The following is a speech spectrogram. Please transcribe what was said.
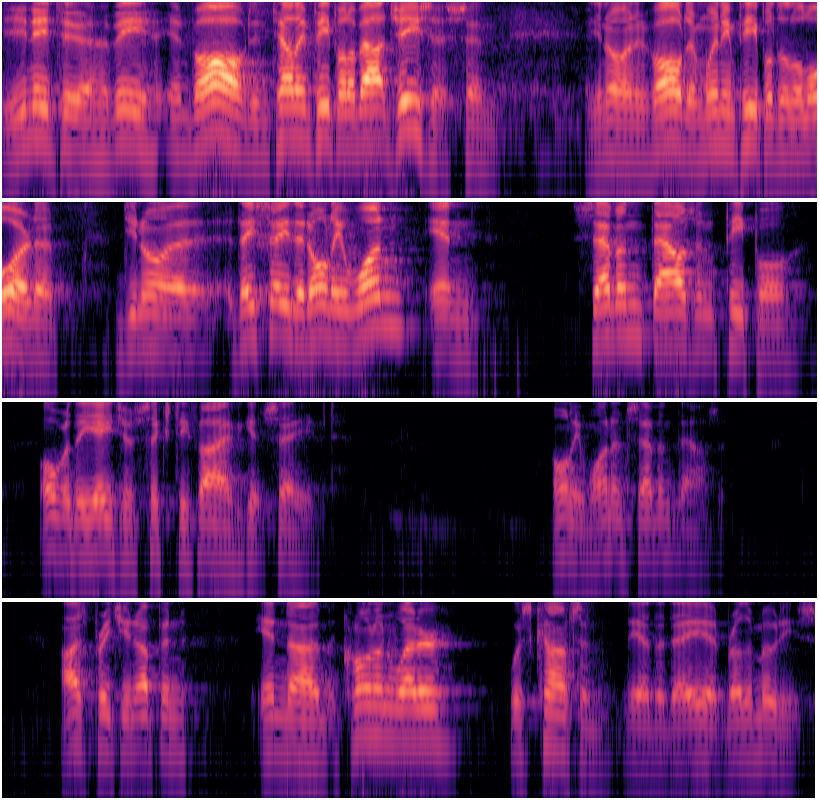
you need to uh, be involved in telling people about Jesus and, you know, and involved in winning people to the Lord. Uh, you know, uh, they say that only one in 7,000 people over the age of 65 get saved. Only one in 7,000. I was preaching up in, in uh, Wisconsin the other day at Brother Moody's.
